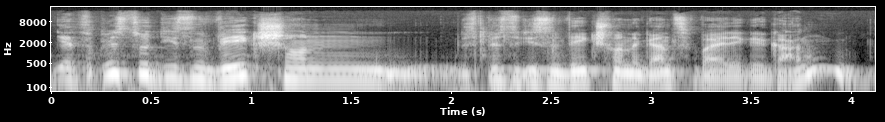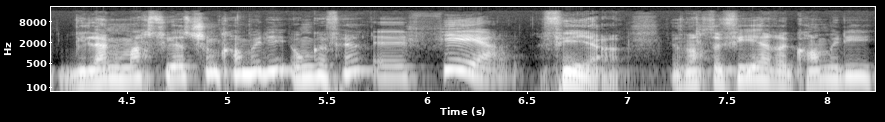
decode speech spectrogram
Jetzt bist du diesen Weg schon, jetzt bist du diesen Weg schon eine ganze Weile gegangen. Wie lange machst du jetzt schon Comedy ungefähr? Äh, vier Jahre. Vier Jahre. Jetzt machst du vier Jahre Comedy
